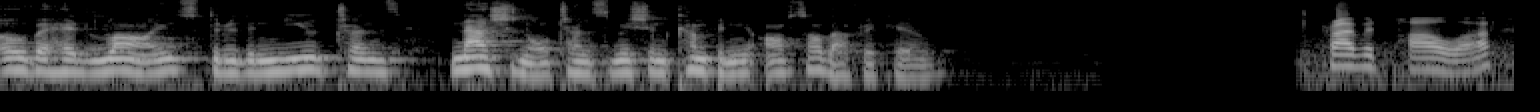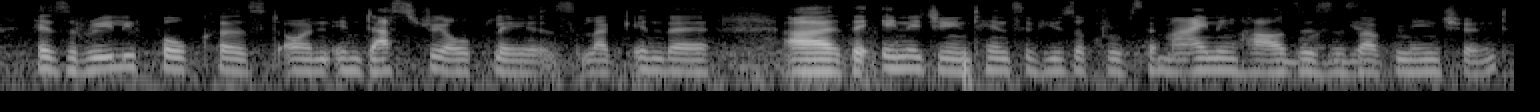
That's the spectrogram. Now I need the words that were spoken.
overhead lines through the new Transnational Transmission Company of South Africa private power has really focused on industrial players, like in the uh, the energy intensive user groups, the mining houses, as I've mentioned,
